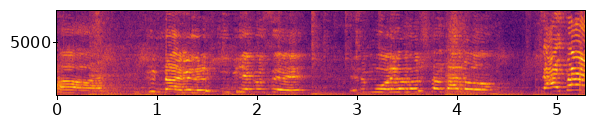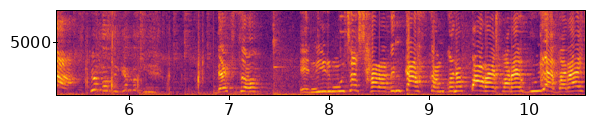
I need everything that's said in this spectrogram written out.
হাই নাই বলে কি বিয়ে করছে? এটা মহিলা মানুষ না জানো যাইবা। কেতাছি কেতাছি দেখছ? এই নির্মুষে সারাদিন কাজ কাম করে পাড়ায় পাড়ায় ঘুরে বেড়ায়।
